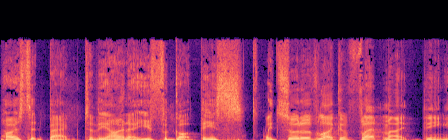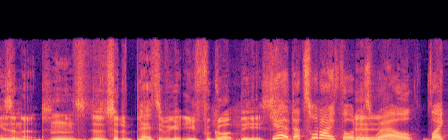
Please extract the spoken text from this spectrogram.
Post it back to the owner. You forgot this. It's sort of like a flatmate thing, isn't it? Mm. It's, it's sort of passive. You forgot this. Yeah, that's what I thought as well. Like,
